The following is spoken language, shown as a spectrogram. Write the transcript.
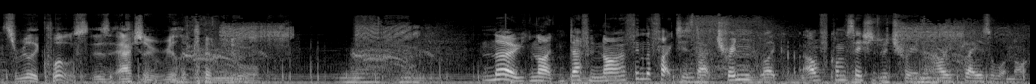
It's really close. This is actually a really good duel. No, not definitely not. I think the fact is that Trin, like, I've conversations with Trin, and how he plays or whatnot.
